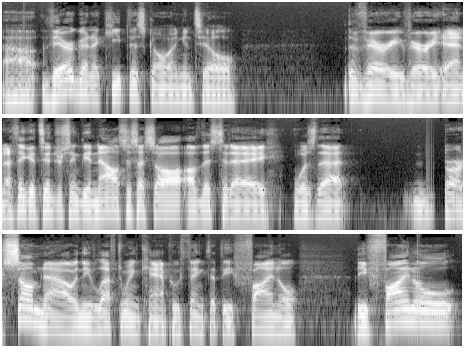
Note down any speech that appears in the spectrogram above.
Uh, they're going to keep this going until the very, very end. I think it's interesting. The analysis I saw of this today was that there are some now in the left wing camp who think that the final, the final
